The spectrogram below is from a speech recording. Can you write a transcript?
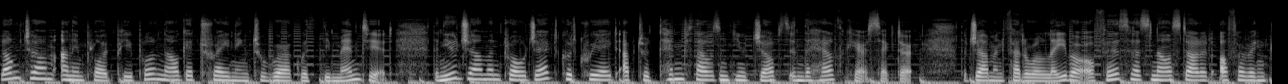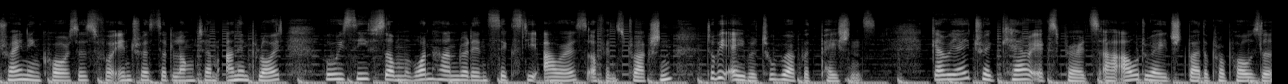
Long term unemployed people now get training to work with dementia. The new German project could create up to 10,000 new jobs in the healthcare sector. The German Federal Labor Office has now started offering training courses for interested long term unemployed who receive some 160 hours of instruction to be able to work with patients. Geriatric care experts are outraged by the proposal.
